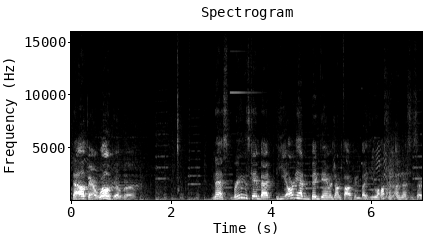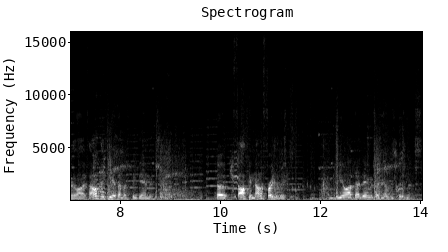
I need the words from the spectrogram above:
That up air will kill though. Ness, bringing this game back, he already had big damage on Falcon, but he lost an unnecessary life. I don't think he had that much big damage. So, Falcon, not afraid to just deal out that damage like nobody's business.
